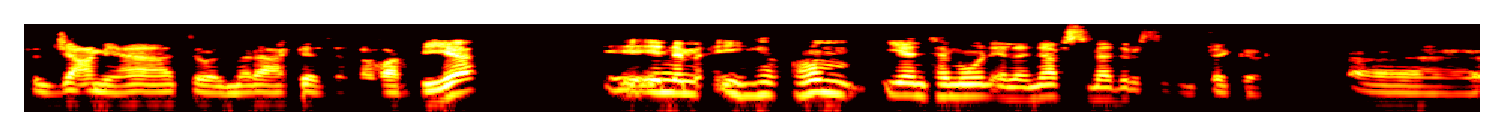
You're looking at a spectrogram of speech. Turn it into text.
في الجامعات والمراكز الغربية إنما هم ينتمون إلى نفس مدرسة الفكر. آه،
